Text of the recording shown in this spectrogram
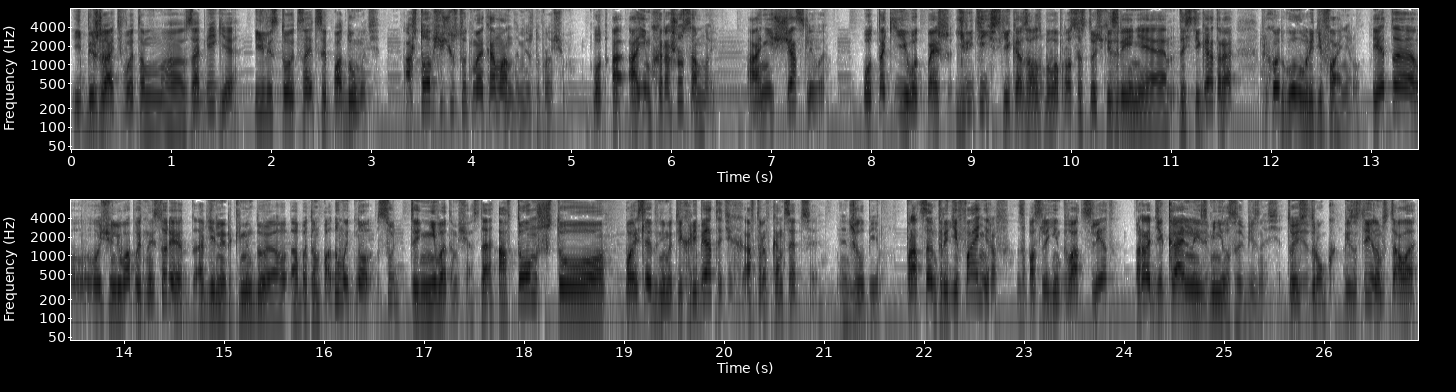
и бежать в этом э, забеге, или стоит остановиться и подумать, а что вообще чувствует моя команда, между прочим? Вот, а, а им хорошо со мной? А они счастливы? Вот такие вот, понимаешь, еретические, казалось бы, вопросы с точки зрения достигатора приходят в голову редефайнеру. И это очень любопытная история, отдельно рекомендую об этом подумать, но суть-то не в этом сейчас, да, а в том, что по исследованиям этих ребят, этих авторов концепции GLP, процент редефайнеров за последние 20 лет радикально изменился в бизнесе. То есть вдруг бизнес-лидерам стало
